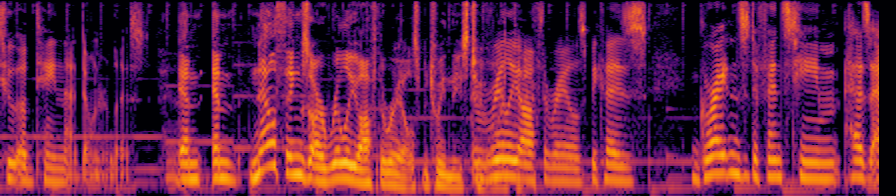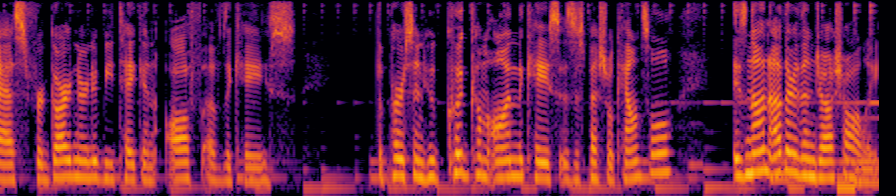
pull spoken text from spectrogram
to obtain that donor list. And and now things are really off the rails between these two. Really off the rails because Greitens' defense team has asked for Gardner to be taken off of the case the person who could come on the case as a special counsel is none other than Josh Hawley.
